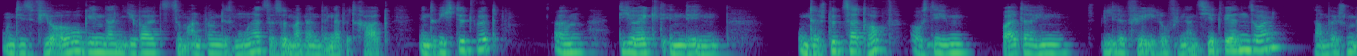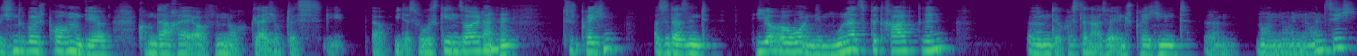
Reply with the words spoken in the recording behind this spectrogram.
Und diese 4 Euro gehen dann jeweils zum Anfang des Monats, also immer dann, wenn der Betrag entrichtet wird, ähm, direkt in den Unterstützertopf, aus dem weiterhin Spiele für ELO finanziert werden sollen. Da haben wir schon ein bisschen drüber gesprochen und wir kommen nachher auch schon noch gleich auf das, ja, wie das losgehen soll dann Mhm. zu sprechen. Also da sind 4 Euro in dem Monatsbetrag drin. Ähm, der kostet dann also entsprechend ähm, 9,99.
